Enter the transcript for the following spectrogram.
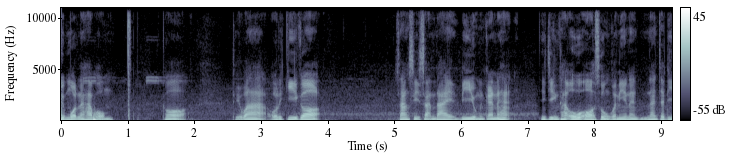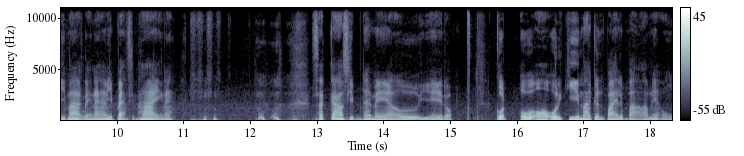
ยหมดแล้วครับผม ก็ ถือว่าโอริกี้ก็สร้างสีสันได้ดีอยู่เหมือนกันนะฮะ จริงๆ ถ้าโอเวอร์ออสูงกว่านี้นะน่าจะดีมากเลยนะ อันนี้ 85 เองนะ สัก 90 ได้ไหมอะเออ EA แบบกดโอเวอร์ออโอริกี้มากเกินไปหรือเปล่าครับเนี่ย โอ้โห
